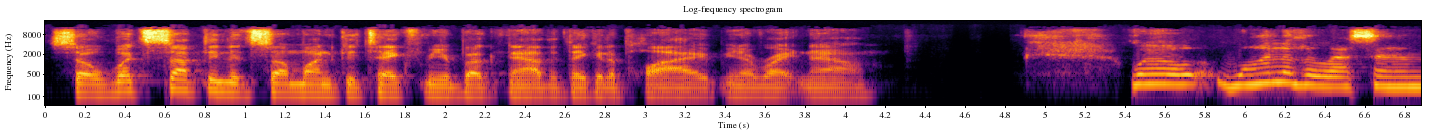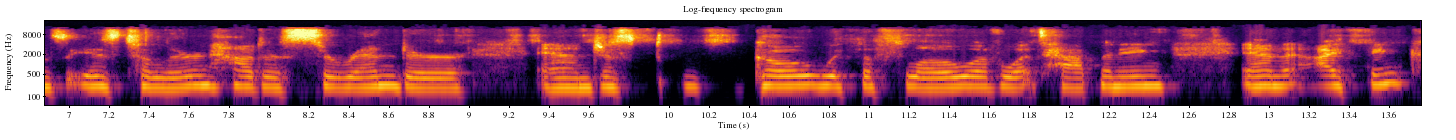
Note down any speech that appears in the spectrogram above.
So what's something that someone could take from your book now that they could apply you know right now? Well, one of the lessons is to learn how to surrender and just go with the flow of what's happening. And I think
